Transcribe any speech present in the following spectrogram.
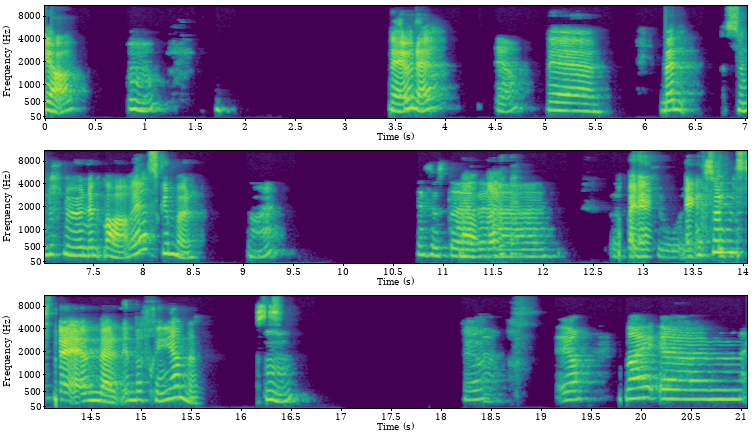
Ja, Mm. Det er jo det. Ja. Eh, men syns du bare er skummel? Nei. Jeg syns det er Nei. eh, Jeg- Jeg syns det er veldig befriende. Mm. Ja. Ja. Nei, eh,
